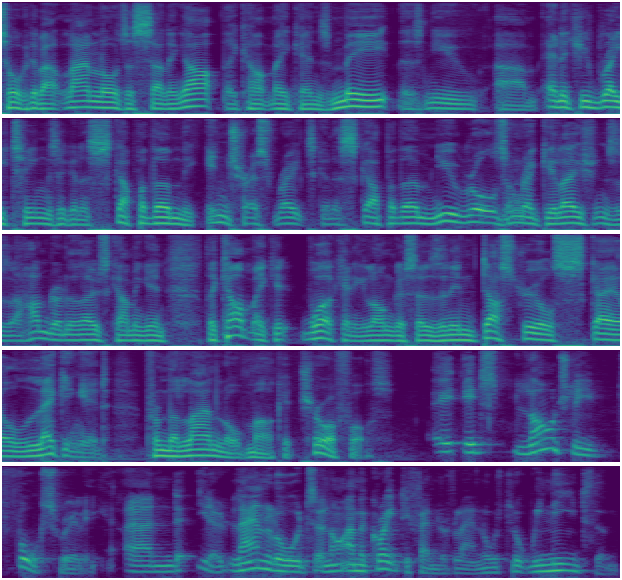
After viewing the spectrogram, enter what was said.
talking about landlords are selling up, they can't make ends meet, there's new um, energy ratings are going to scupper them, the interest rate's going to scupper them, new rules and regulations, there's a hundred of those coming in. They can't make it work any longer, so there's an industrial scale legging it from the landlord market. True or false? It, it's largely false, really. And, you know, landlords, and I'm a great defender of landlords, look, we need them.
